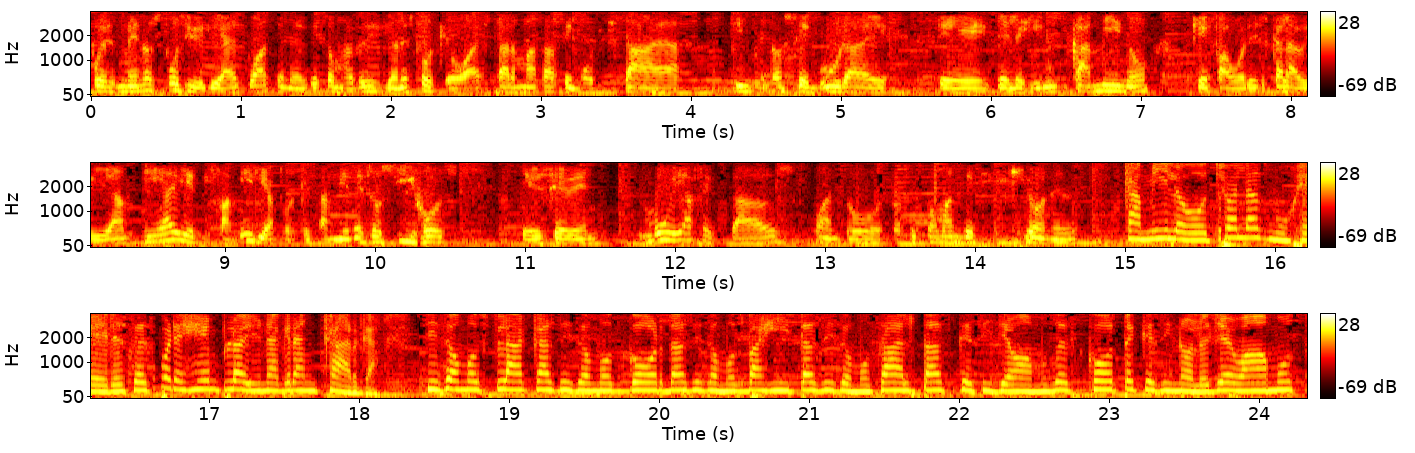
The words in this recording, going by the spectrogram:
pues menos posibilidades voy a tener de tomar decisiones porque voy a estar más atemorizada y menos segura de, de elegir un camino que favorezca la vida mía y de mi familia, porque también esos hijos eh, se ven muy afectados cuando no se toman decisiones. Camilo, otro a las mujeres es, por ejemplo, hay una gran carga. Si somos flacas, si somos gordas, si somos bajitas, si somos altas, que si llevamos escote, que si no lo llevamos,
